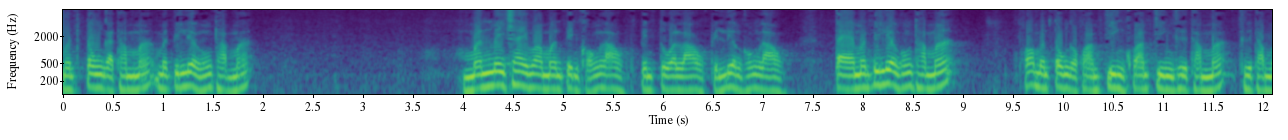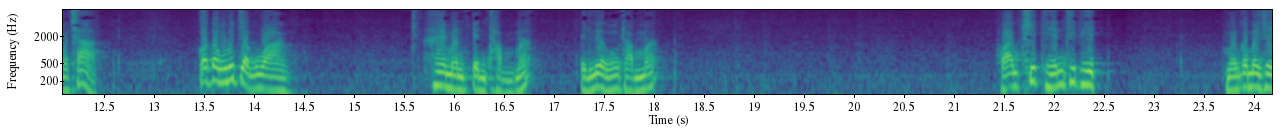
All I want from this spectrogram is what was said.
มันตรงกับธรรมะ มันเป็นเรื่องของธรรมะ มันไม่ใช่ว่ามันเป็นของเรา เป็นตัวเราเป็นเรื่องของเรา แต่มันเป็นเรื่องของธรรมะ เพราะมันตรงกับความจริง ความจริงคือธรรมะ คือธรรมชาติ ก็ต้องรู้จักวาง ให้มันเป็นธรรมะ เป็นเรื่องของธรรมะ ความคิดเห็นที่ผิด มันก็ไม่ใช่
